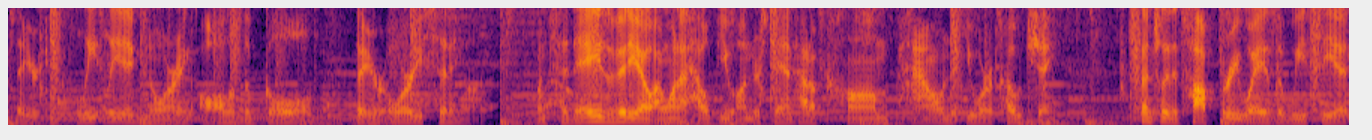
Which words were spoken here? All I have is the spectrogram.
that you're completely ignoring all of the gold that you're already sitting on. On today's video, I wanna help you understand how to compound your coaching. Essentially the top three ways that we see it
